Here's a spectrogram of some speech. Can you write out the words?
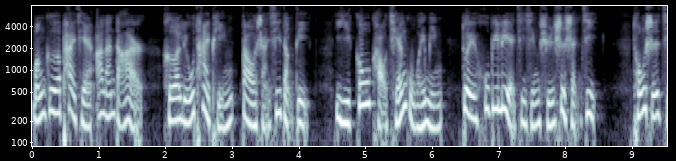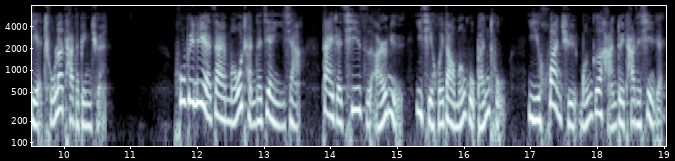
蒙哥派遣阿兰达尔和刘太平到陕西等地，以沟考前古为名，对忽必烈进行巡视审计，同时解除了他的兵权。忽必烈在谋臣的建议下。带着妻子儿女一起回到蒙古本土，以换取蒙哥汗对他的信任。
